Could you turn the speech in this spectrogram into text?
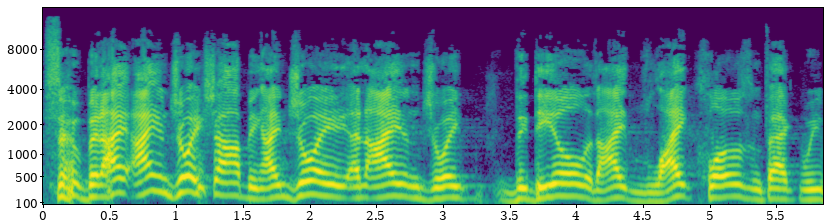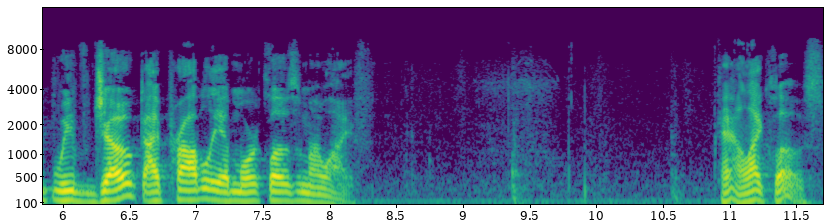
so but I, I enjoy shopping. I enjoy, and I enjoy the deal, and I like clothes. In fact, we, we've joked, I probably have more clothes than my wife. Okay, I like clothes.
